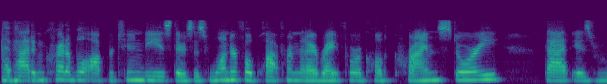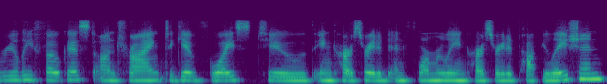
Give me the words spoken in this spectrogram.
I've had incredible opportunities. There's this wonderful platform that I write for called Crime Story that is really focused on trying to give voice to the incarcerated and formerly incarcerated population.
